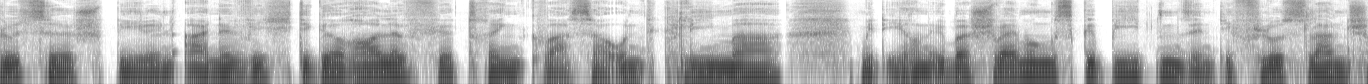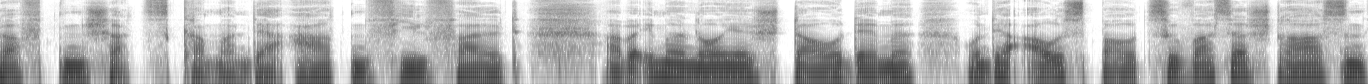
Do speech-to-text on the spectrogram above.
Flüsse spielen eine wichtige Rolle für Trinkwasser und Klima. Mit ihren Überschwemmungsgebieten sind die Flusslandschaften Schatzkammern der Artenvielfalt. Aber immer neue Staudämme und der Ausbau zu Wasserstraßen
